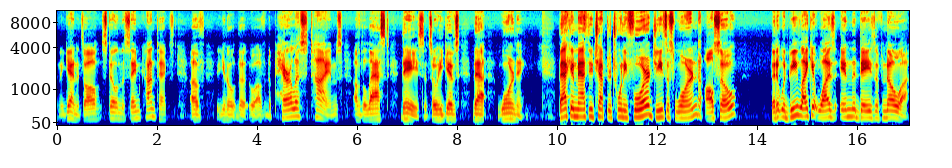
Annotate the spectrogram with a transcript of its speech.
And again, it's all still in the same context of, you know, the, of the perilous times of the last days. And so he gives that warning. Back in Matthew chapter 24, Jesus warned also that it would be like it was in the days of Noah.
